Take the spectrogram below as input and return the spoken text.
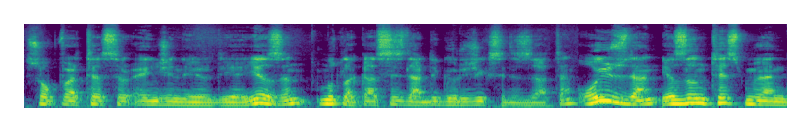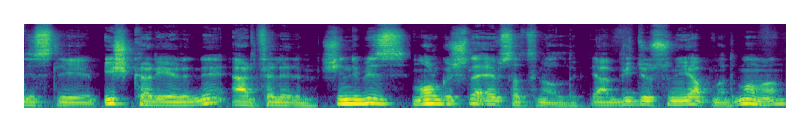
Software Tester Engineer diye yazın. Mutlaka sizler de göreceksiniz zaten. O yüzden yazılım test mühendisliği iş kariyerini erteledim. Şimdi biz Mortgage'la ev satın aldık. Yani videosunu yapmadım ama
